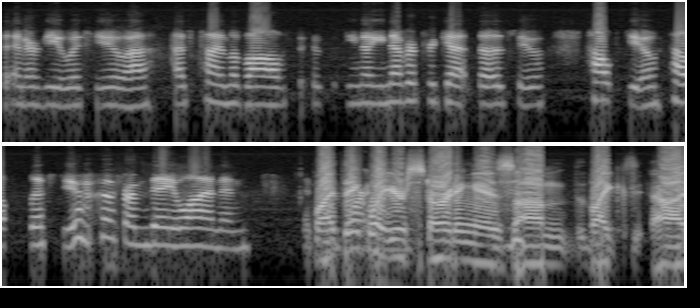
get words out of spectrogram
to interview with you uh, as time evolves, because you know you never forget those who helped you, helped lift you from day one, and it's Well, I think what you're starting is um, like uh,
